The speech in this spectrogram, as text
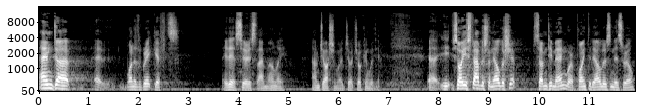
And uh, uh, one of the great gifts, it is, seriously, I'm only I'm joking with you. Uh, he, so he established an eldership. 70 men were appointed elders in Israel.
